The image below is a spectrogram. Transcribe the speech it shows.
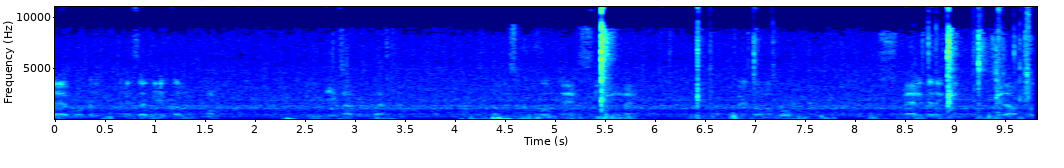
बोतल ऐसा नहीं है कम। यही देखना पड़ता है। अब इसको खोलते हैं सी में। फिर दोनों को स्मेल करेंगे, फिर आपको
